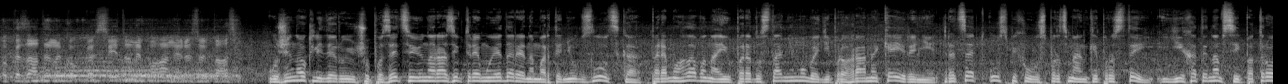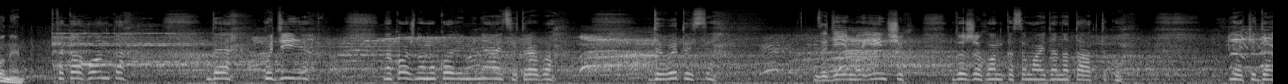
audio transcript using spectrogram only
показати на Кубку світу непоганий результат. У жінок лідируючу позицію наразі втримує Дарина Мартинюк з Луцька. Перемогла вона і в передостанньому виді програми Кейрені. Рецепт успіху у спортсменки простий їхати на всі патрони. Така гонка, де події на кожному колі міняються, треба дивитися за діями інших. Дуже гонка сама йде на тактику. Як іде,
